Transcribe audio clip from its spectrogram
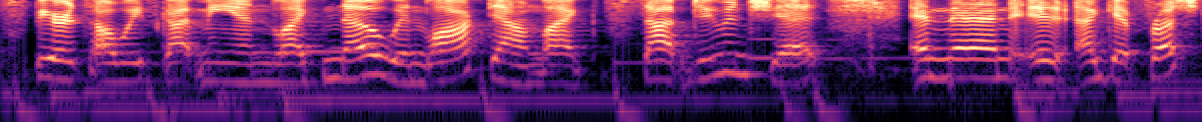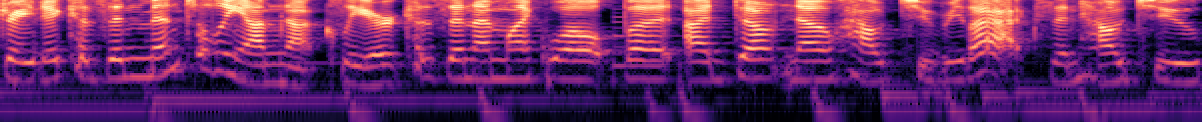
spirits always got me in like no in lockdown, like stop doing shit. And then it, I get frustrated because then mentally I'm not clear because then I'm like, well, but I don't know how to relax and how to,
